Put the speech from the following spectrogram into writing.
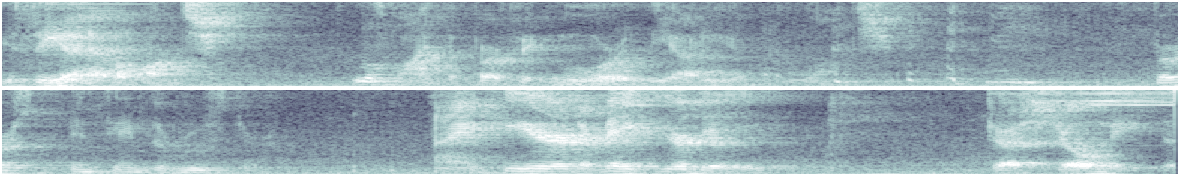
You see, I have a hunch. We'll find the perfect moor and be out of here by lunch. First in came the rooster. I'm here to make your day. Just show me to,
